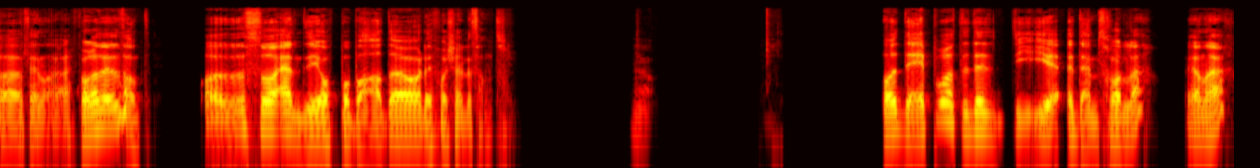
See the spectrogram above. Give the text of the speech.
uh, senere, for å si det sånn. Og så ender de opp på badet og litt forskjellig sånt. Ja. Og det er på en måte det er de, dems rolle denne her.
